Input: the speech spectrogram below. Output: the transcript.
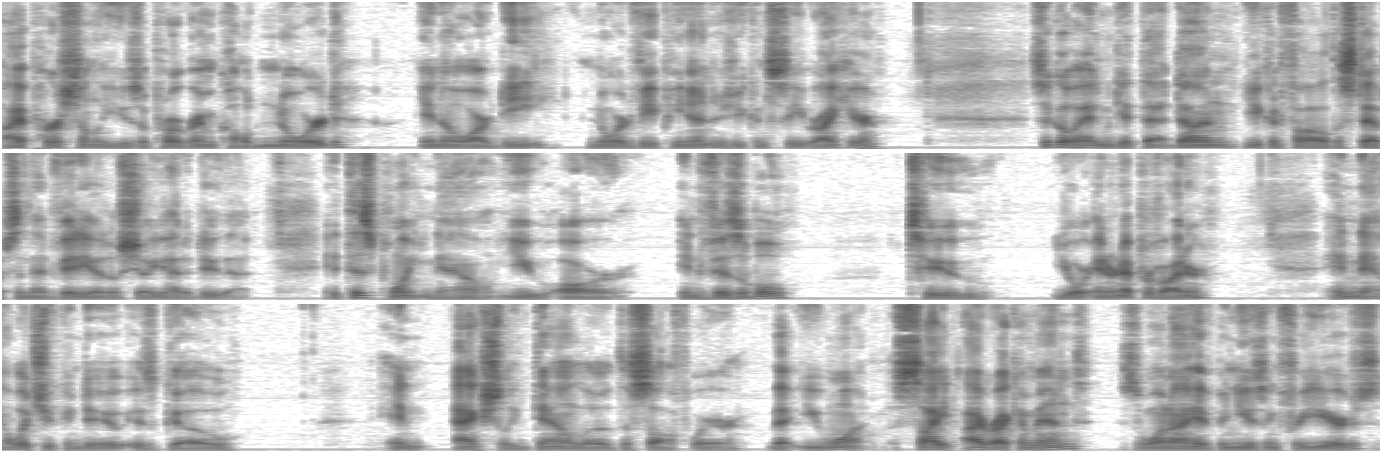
I personally use a program called Nord, N-O-R-D, NordVPN, as you can see right here. So go ahead and get that done. You can follow the steps in that video. It'll show you how to do that. At this point now, you are invisible to your internet provider. And now what you can do is go and actually download the software that you want. The site I recommend is the one I have been using for years.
